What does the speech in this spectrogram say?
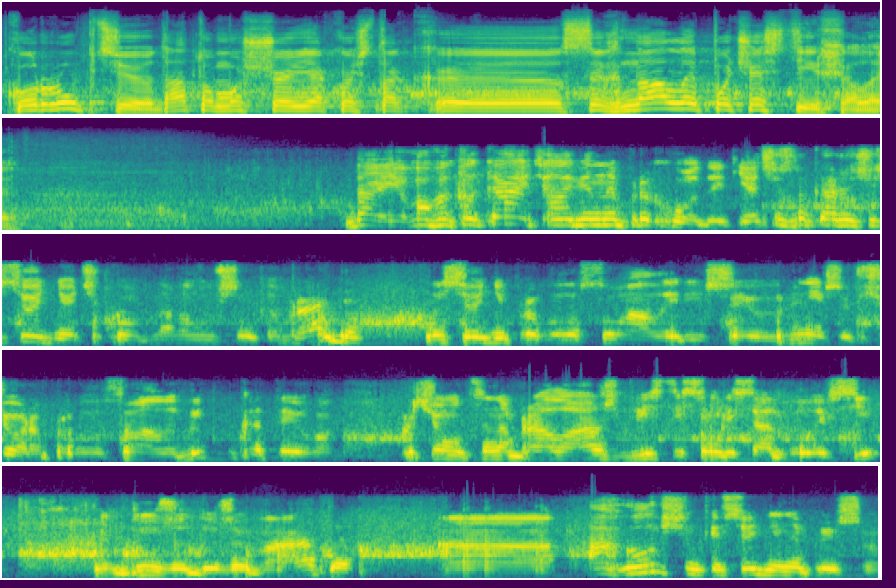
корупцію, да? тому що якось так е- сигнали почастішали. Да, його викликають, але він не приходить. Я, чесно кажучи, сьогодні очікував на Галущенка в Раді. Ми сьогодні проголосували рішення, верніше вчора проголосували викликати його. Причому це набрало аж 270 голосів. Дуже дуже багато. А, а Галущенка сьогодні не прийшов.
